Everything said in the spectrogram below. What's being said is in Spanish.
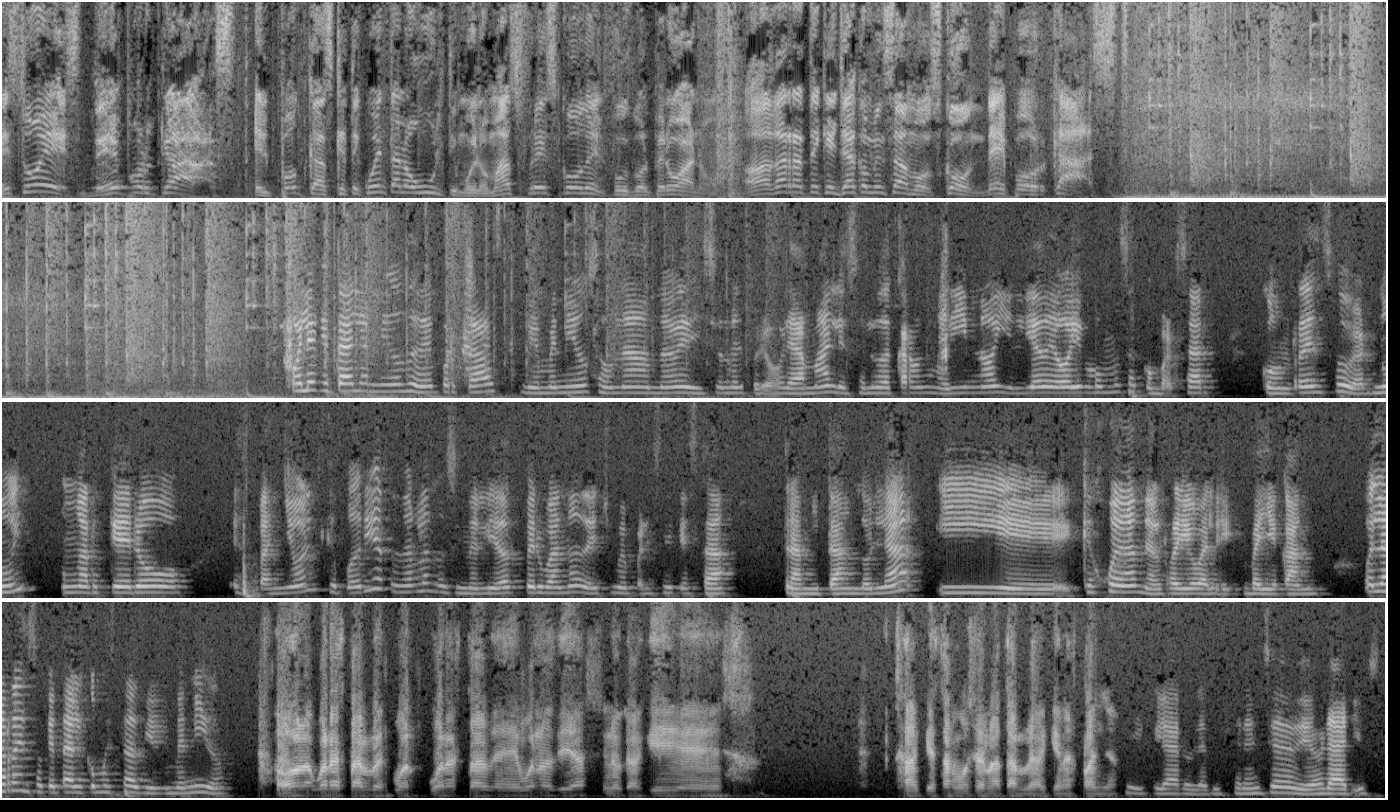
Esto es Deporcast, el podcast que te cuenta lo último y lo más fresco del fútbol peruano. Agárrate que ya comenzamos con Deporcast. Hola, ¿qué tal amigos de Deporcast? Bienvenidos a una nueva edición del programa. Les saluda Carmen Merino y el día de hoy vamos a conversar con Renzo Bernuy, un arquero español que podría tener la nacionalidad peruana, de hecho me parece que está tramitándola y eh, que juega en el Rayo Vallecano. Hola Renzo, ¿qué tal? ¿Cómo estás? Bienvenido. Hola, buenas tardes, buenas tardes, buenos días, sino que aquí es... Aquí estamos en la tarde aquí en España. Sí, claro, la diferencia de horarios.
